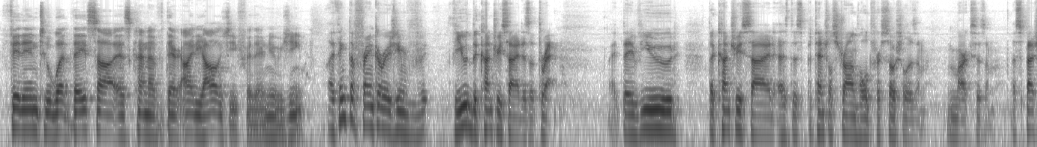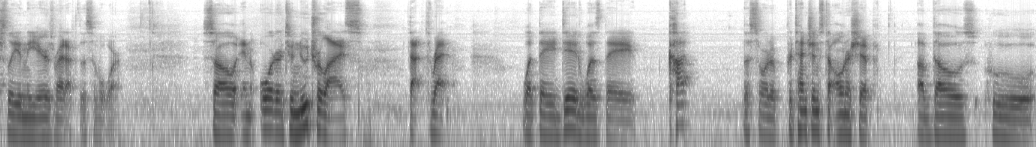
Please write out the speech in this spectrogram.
fit into what they saw as kind of their ideology for their new regime? I think the Franco regime v- viewed the countryside as a threat. Right? They viewed the countryside as this potential stronghold for socialism Marxism, especially in the years right after the Civil War. So, in order to neutralize that threat, what they did was they cut the sort of pretensions to ownership of those who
